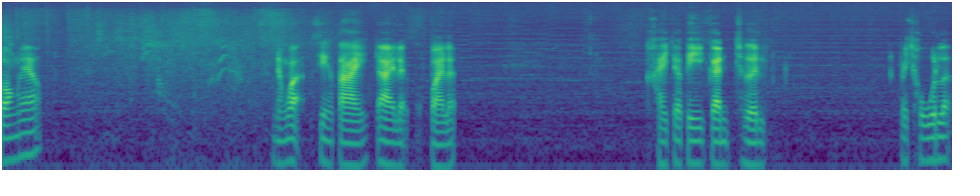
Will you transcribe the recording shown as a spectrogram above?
ลองแล้วยังวะเสี่ยงตายได้แล้วไปแล้ว ใครจะตีกันเชิญ ไปชูดละ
